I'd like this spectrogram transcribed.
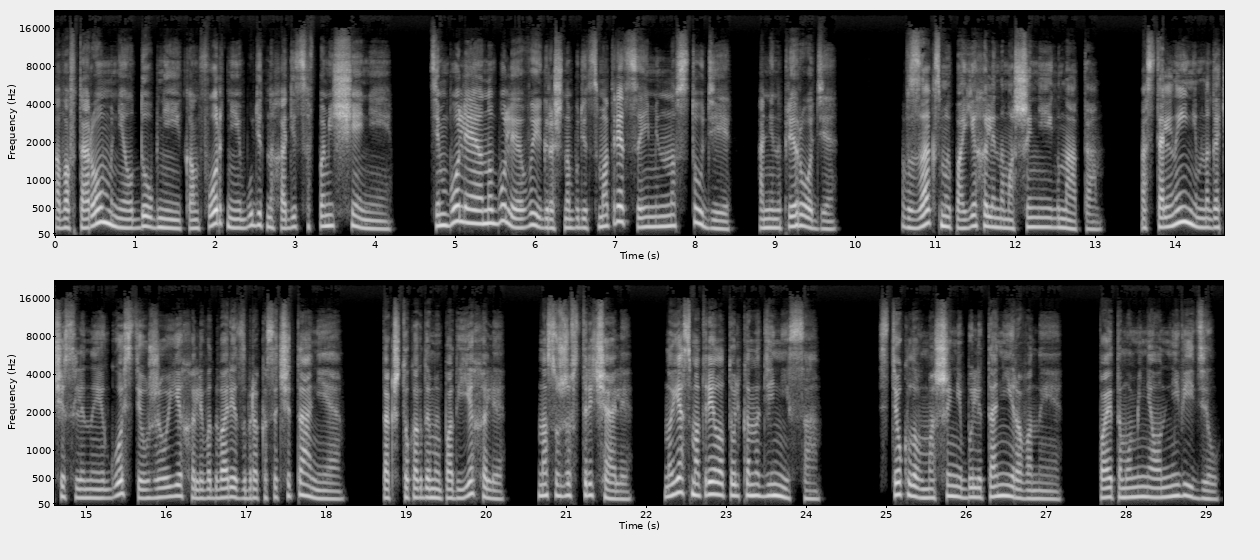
А во втором мне удобнее и комфортнее будет находиться в помещении. Тем более оно более выигрышно будет смотреться именно в студии, а не на природе. В ЗАГС мы поехали на машине Игната. Остальные немногочисленные гости уже уехали во дворец бракосочетания, так что, когда мы подъехали, нас уже встречали, но я смотрела только на Дениса. Стекла в машине были тонированные, поэтому меня он не видел,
